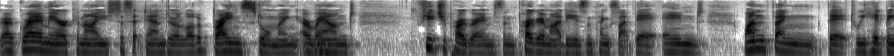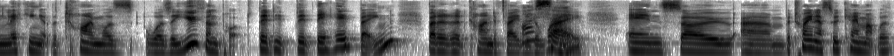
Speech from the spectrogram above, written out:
um, Graham, Eric, and I used to sit down and do a lot of brainstorming around mm. Future programs and program ideas and things like that. And one thing that we had been lacking at the time was was a youth input that, that there had been, but it had kind of faded I away. See. And so um, between us, we came up with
